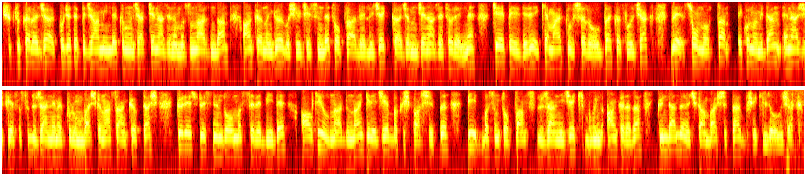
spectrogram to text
Şükrü Karaca Kocatepe Camii'nde kılınacak cenaze namazının ardından Ankara'nın Gölbaşı ilçesinde toprağa verilecek Karaca'nın cenaze törenine CHP lideri Kemal Kılıçdaroğlu da katılacak ve son notta ekonomiden Enerji Piyasası Düzenleme Kurumu Başkanı Hasan Köktaş görev süresinin dolması sebebiyle 6 yılın ardından geleceğe bakış başlıklı bir basın toplantısı düzenleyecek. Bugün Ankara'da gündemden öne çıkan başlıklar bu şekilde olacak.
